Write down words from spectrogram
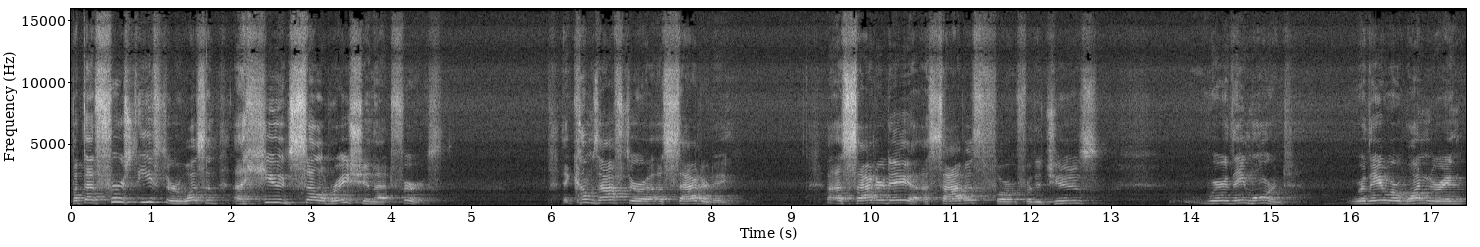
But that first Easter wasn't a huge celebration at first. It comes after a, Saturday. A Saturday, a Sabbath for, for the Jews, where they mourned, where they were wondering,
